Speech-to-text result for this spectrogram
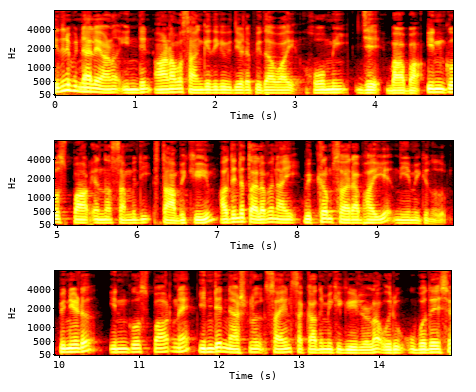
ഇതിനു പിന്നാലെയാണ് ഇന്ത്യൻ ആണവ സാങ്കേതിക വിദ്യയുടെ പിതാവായി ഹോമി ജെ ബാബ ഇൻഗോസ്പാർ എന്ന സമിതി സ്ഥാപിക്കുകയും അതിന്റെ തലവനായി വിക്രം സാരാഭായിയെ നിയമിക്കുന്നതും. പിന്നീട് ഇൻഗോസ്പാറിനെ ഇന്ത്യൻ നാഷണൽ സയൻസ് അക്കാദമിക്ക് കീഴിലുള്ള ഒരു ഉപദേശ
